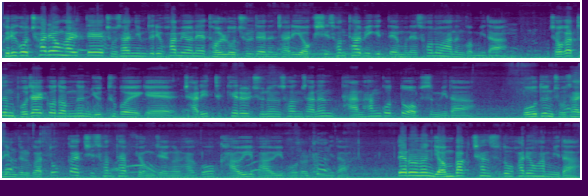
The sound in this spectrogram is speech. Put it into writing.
그리고 촬영할 때 조사님들이 화면에 덜 노출되는 자리 역시 선탑이기 때문에 선호하는 겁니다. 저 같은 보잘것없는 유튜버에게 자리 특혜를 주는 선사는 단 한 곳도 없습니다. 모든 조사님들과 똑같이 선탑 경쟁을 하고 가위바위보를 합니다. 때로는 연박 찬스도 활용합니다.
